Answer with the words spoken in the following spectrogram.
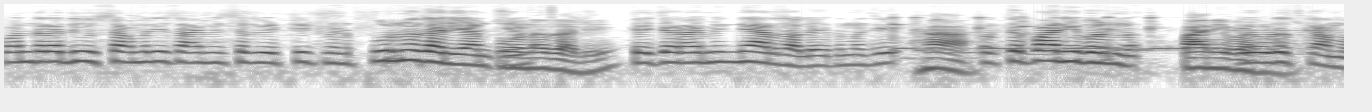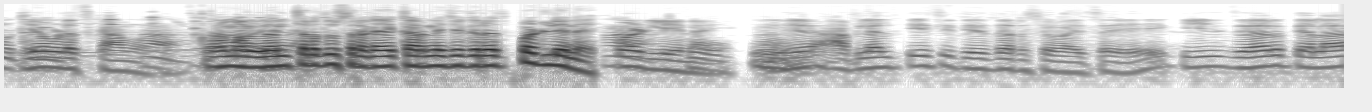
पंधरा दिवसामध्येच आम्ही सगळी ट्रीटमेंट पूर्ण झाली आमची. पूर्ण झाली. त्याच्यावर आम्ही न्यार झालो एकदम म्हणजे हा. फक्त पाणी भरणं. पाणी भरलं एवढंच काम होतं. एवढंच काम हा. होतं आम्हाला नंतर दुसरं काही करण्याची गरज पडली नाही. हा. पडली नाही. हो. म्हणजे आपल्याला तेच इथे दर्शवायचं आहे की जर त्याला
